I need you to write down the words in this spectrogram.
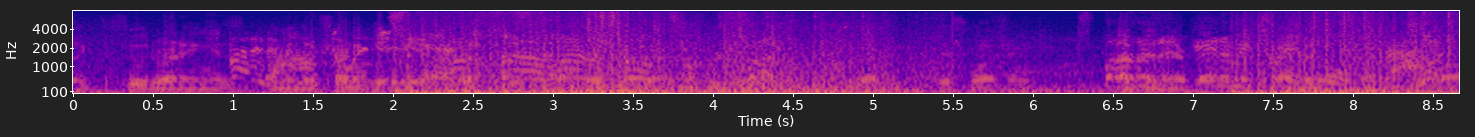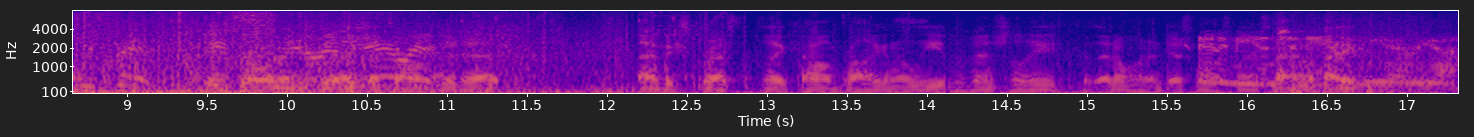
like the food running is. I mean, they're trying to get me out of it. So dishwashing. I've been there for, I've been in transport. this company What for a while. said? They just don't want me to feel like that's all I'm good at. I've expressed like how I'm probably gonna leave eventually because I don't want to dishwash my entire engineer in life. the area.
